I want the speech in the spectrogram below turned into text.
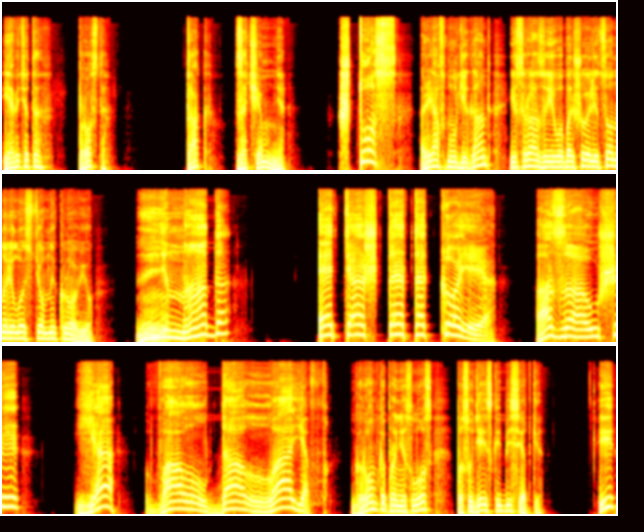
«Я ведь это просто. Так? Зачем мне?» «Что-с?» — рявкнул гигант, и сразу его большое лицо налилось темной кровью. «Не по посудейской беседке. И,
